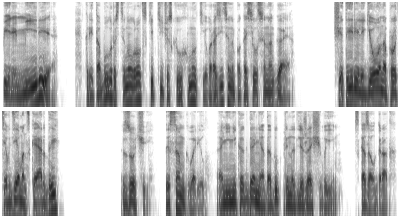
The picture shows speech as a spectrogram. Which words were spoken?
«Перемирие?» Критабул растянул рот в скептической ухмылке и выразительно покосился на Гая. «Четыре легиона против демонской орды?» «Зодчий, ты сам говорил, они никогда не отдадут принадлежащего им», — сказал Градх.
